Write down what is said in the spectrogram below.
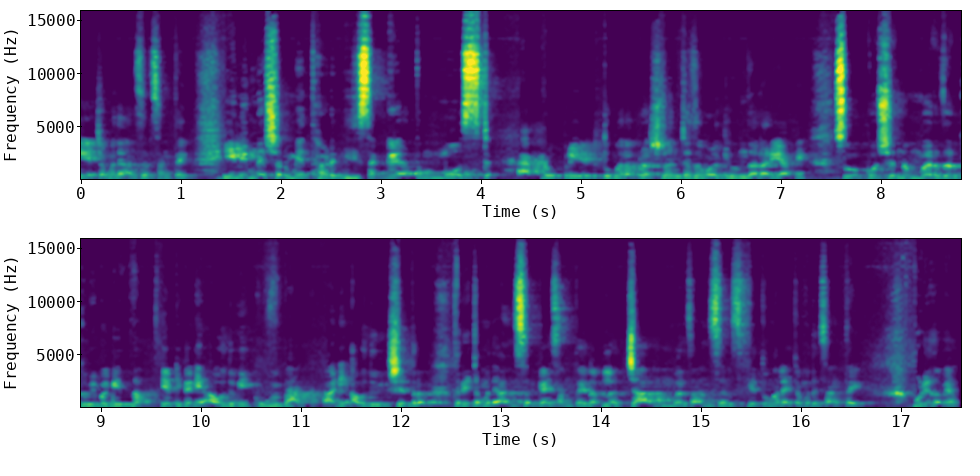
हे याच्यामध्ये आन्सर सांगता येईल. इलिमिनेशन मेथड ही सगळ्यात मोस्ट अप्रोप्रिएट तुम्हाला प्रश्नांच्या जवळ घेऊन जाणारी आहे. सो क्वेश्चन नंबर जर तुम्ही बघितला या ठिकाणी औद्योगिक विभाग आणि औद्योगिक क्षेत्र तर याच्यामध्ये आन्सर काय सांगता येईल आपल्याला? चार नंबरचा आन्सर हे तुम्हाला याच्यामध्ये सांगता येईल. पुढे जाऊयात.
